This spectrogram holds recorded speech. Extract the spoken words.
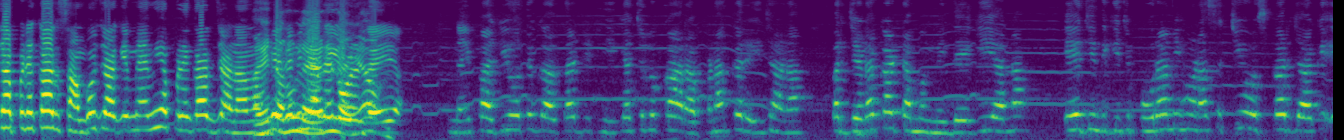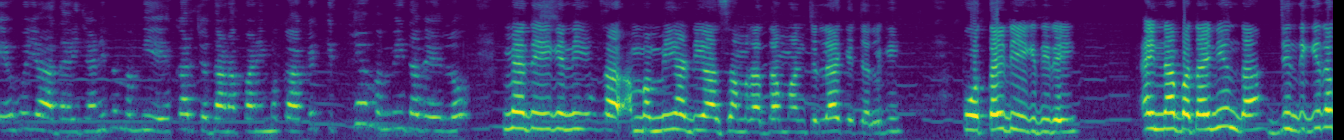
ਤੇ ਆਪਣੇ ਘਰ ਸੰਭੋ ਜਾ ਕੇ। ਮੈਂ ਵੀ ਆਪਣੇ ਘਰ ਜਾਣਾ ਵਾ। ਅਸੀਂ ਮੇਰੇ ਤੁਹਾਨੂੰ ਵੀ ਲੈਣ ਨਿਆਣੇ ਹੀ ਰੋਣ ਆਏ ਆ। ਡਏ ਆ। ਨਹੀਂ ਭਾਜੀ ਉਹ ਤੇ ਗੱਲ ਤੁਹਾਡੀ ਠੀਕ ਹੈ ਚਲੋ ਘਰ ਆਪਣਾ ਘਰੇ ਹੀ ਜਾਣਾ। ਪਰ ਜਿਹੜਾ ਘਾਟਾ ਮੰਮੀ ਦੇਗੀ ਆ ਨਾ ਇਹ ਜ਼ਿੰਦਗੀ 'ਚ ਪੂਰਾ ਨਹੀਂ ਹੋਣਾ, ਸੱਚੀ ਉਸ ਘਰ ਜਾ ਕੇ ਇਹੋ ਯਾਦ ਆਈ ਜਾਣੀ ਵੀ ਮੰਮੀ ਇਹ ਘਰ 'ਚੋਂ ਦਾਣਾ ਪਾਣੀ ਮੁਕਾ ਕੇ ਕਿੱਥੇ ਮੰਮੀ ਦਾ ਵੇਖ ਲਓ। ਮੈਂ ਤੇ ਇਹ ਕਹਿੰਨੀ ਮੰਮੀ ਸਾਡੀ ਆਸਾਂ ਮਰਾਦਾ ਮਨ ਚ ਲੈ ਕੇ ਚੱਲ ਗਈ, ਪੋਤਾ ਹੀ ਡੀਕਦੀ ਰਹੀ। ਇੰਨਾ ਪਤਾ ਹੀ ਨਹੀਂ ਹੁੰਦਾ, ਜ਼ਿੰਦਗੀ ਦਾ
